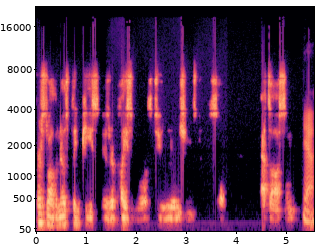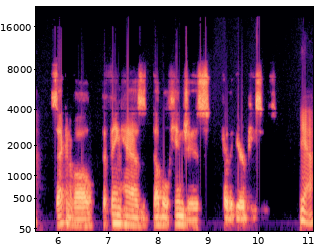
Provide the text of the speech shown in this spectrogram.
first of all, the nosebleed piece piece is replaceable. It's two little machines. So that's awesome. Yeah. Second of all, the thing has double hinges for the earpieces. Yeah.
